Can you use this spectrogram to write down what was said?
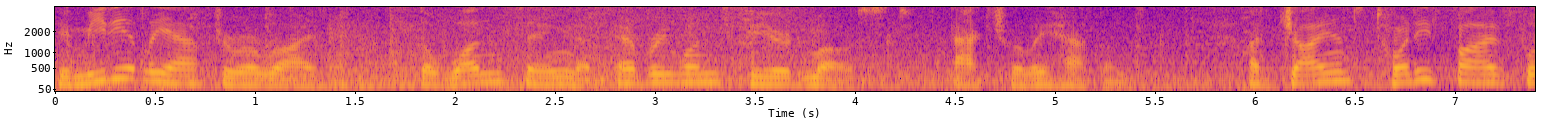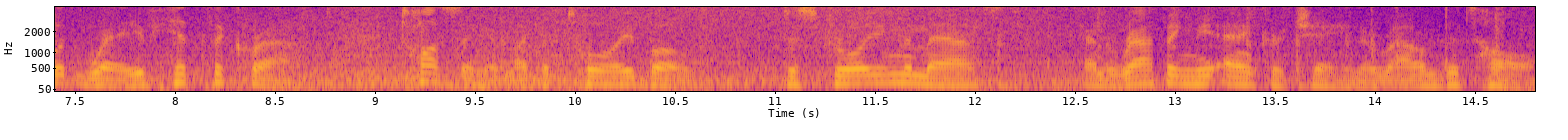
Immediately after arriving, the one thing that everyone feared most actually happened. A giant 25 foot wave hit the craft, tossing it like a toy boat, destroying the mast and wrapping the anchor chain around its hull.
